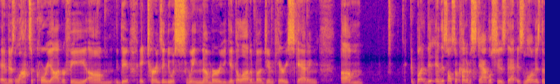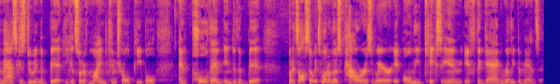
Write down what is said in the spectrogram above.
and there's lots of choreography. Um, there, it turns into a swing number. You get a lot of uh, Jim Carrey scatting. Um, but th- and this also kind of establishes that as long as the mask is doing a bit, he can sort of mind control people and pull them into the bit. But it's also it's one of those powers where it only kicks in if the gag really demands it.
